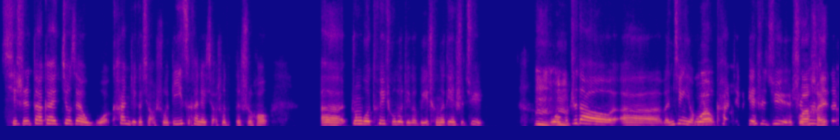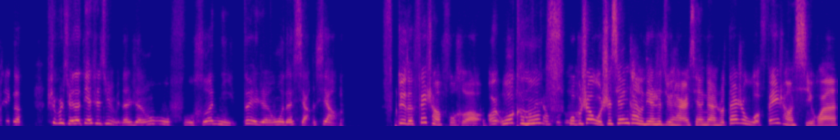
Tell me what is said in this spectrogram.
其实大概就在我看这个小说，第一次看这个小说的时候，呃，中国推出的这个《围城》的电视剧。嗯，我不知道，呃，文静有没有看这个电视剧？是不是觉得这个？是不是觉得电视剧里面的人物符合你对人物的想象？对的，非常符合。我我可能我不知道我是先看的电视剧还是先看书，但是我非常喜欢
